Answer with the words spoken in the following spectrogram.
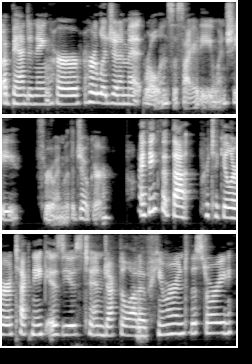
abandoning her her legitimate role in society when she threw in with the Joker. I think that that particular technique is used to inject a lot of humor into the story.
